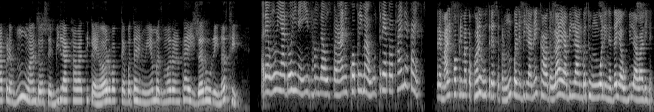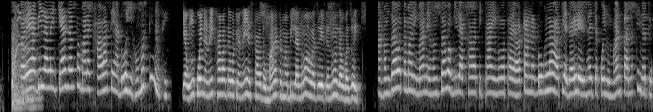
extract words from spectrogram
આપણે શું વાંધો છે? બીલા ખાવાથી કઈ હર વખતે બધાયનું એમ જ મરણ થાય જરૂરી નથી. અરે હું યા ડોહીને ઈ સમજાવું પણ આની ખોપડીમાં ઉતરે તો થાય ને કાંઈ? અરે મારી ખોપડીમાં તો ઘણું ઉતરે છે પણ હું કોઈને બિલા નહીં ખાવા દઉં. લાય આ બિલા ને બધું હું ઓલીને દઈ આવું બિલા વાળીને. અરે આ બિલા લઈને ક્યાં જાવશો મારે ખાવા છે આ ડોહી સમજતી નથી. એ હું કોઈને નહીં ખાવા દઉં એટલે નહીં જ ખાવા દઉં. મારા ઘરમાં બિલા ન આવવા જોઈએ એટલે ન જ આવવા જોઈએ. સમજાવો તમારી માને સમજાવો બિલા ખાવાથી કાંઈ ન થાય. હટાને ડોગલા એટલે જઈલે થાય તો કોઈનું માનતા નથી ને એટલે.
